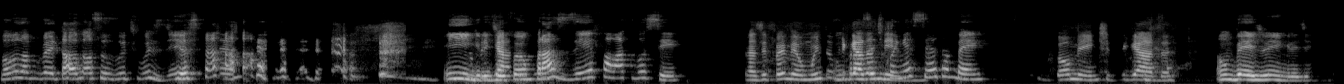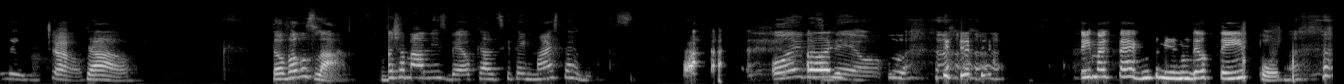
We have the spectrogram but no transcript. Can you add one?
vamos aproveitar os nossos últimos dias. É. Ingrid, obrigada. foi um prazer falar com você. Prazer foi meu. Muito obrigada. Um prazer te conhecer também. Igualmente. Obrigada. Um beijo, Ingrid. Beijo. Tchau. Tchau. Então vamos lá. Vou chamar a Miss Bel, porque ela disse que tem mais perguntas. Oi, Miss Oi. Bel. Tem mais perguntas, menina, não deu tempo.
